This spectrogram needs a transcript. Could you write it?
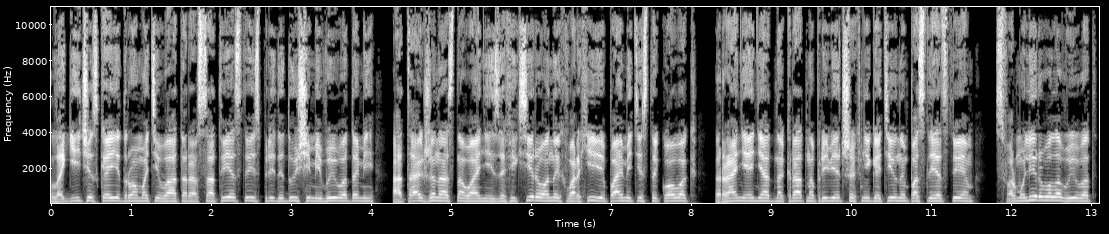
Логическое ядро мотиватора в соответствии с предыдущими выводами, а также на основании зафиксированных в архиве памяти стыковок, ранее неоднократно приведших к негативным последствиям, сформулировала вывод.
